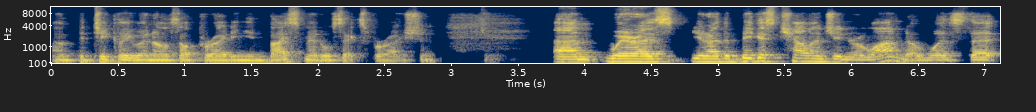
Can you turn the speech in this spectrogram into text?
um, particularly when I was operating in base metals exploration. Um, whereas, you know, the biggest challenge in Rwanda was that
